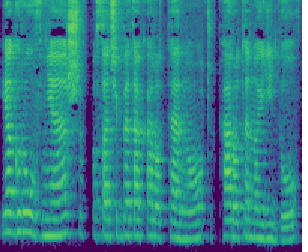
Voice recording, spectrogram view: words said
jak również w postaci beta-karotenu czy karotenoidów,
